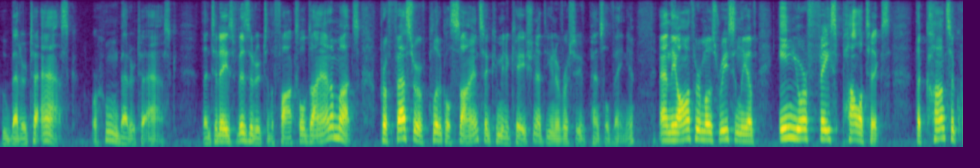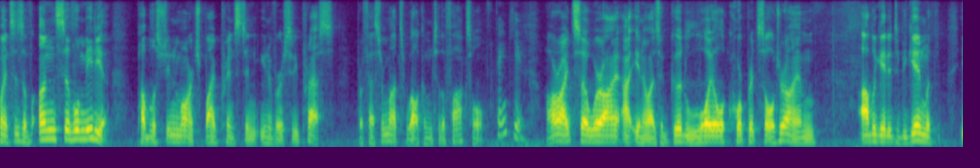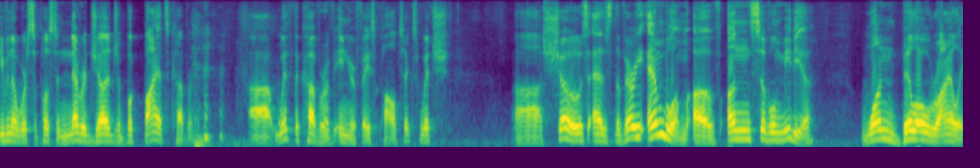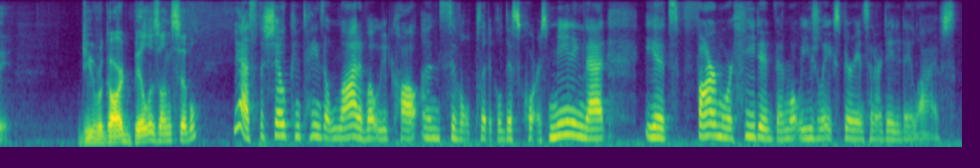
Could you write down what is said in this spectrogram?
Who better to ask, or whom better to ask, than today's visitor to the Foxhole, Diana Mutz, professor of political science and communication at the University of Pennsylvania, and the author most recently of In Your Face Politics The Consequences of Uncivil Media, published in March by Princeton University Press. Professor Mutz, welcome to the Foxhole. Thank you. All right, so where I, I, you know, as a good, loyal corporate soldier, I am obligated to begin with, even though we're supposed to never judge a book by its cover, uh, with the cover of In Your Face Politics, which uh, shows as the very emblem of uncivil media one Bill O'Reilly. Do you regard Bill as uncivil? Yes, the show contains a lot of what we would call uncivil political discourse, meaning that it's far more heated than what we usually experience in our day to day lives.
